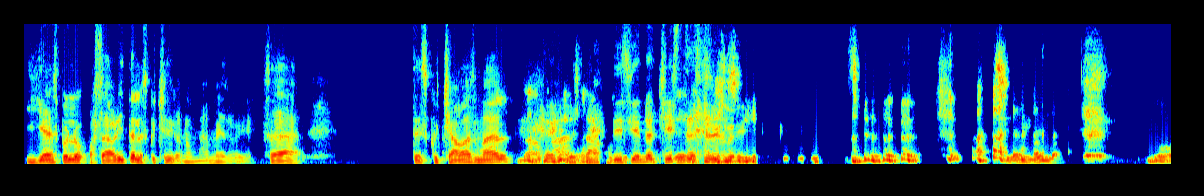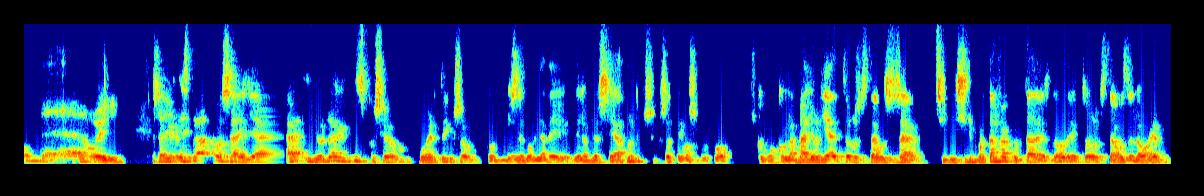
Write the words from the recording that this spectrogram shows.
Y ya después lo, o sea, ahorita lo escucho y digo, no mames, güey. O sea, te escuchabas mal No, mal, está- diciendo chistes, güey. Sí, güey. No, man, güey. O sea, estábamos allá y una discusión fuerte incluso con los de movilidad de, de la universidad, porque pues, incluso tenemos un grupo pues, como con la mayoría de todos los que estamos, o sea, sin, sin importar facultades, ¿no? De todos los que estamos de la web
